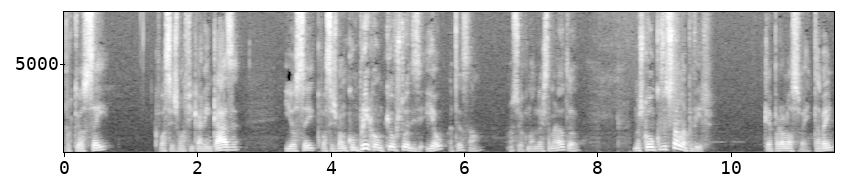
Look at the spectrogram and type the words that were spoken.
Porque eu sei que vocês vão ficar em casa e eu sei que vocês vão cumprir com o que eu vos estou a dizer. E eu, atenção, não sei o que mando nesta merda toda, mas com o que vos estão a pedir, que é para o nosso bem, está bem?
